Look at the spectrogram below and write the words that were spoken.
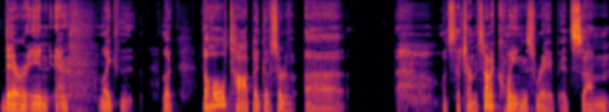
they're in like look the whole topic of sort of uh what's the term it's not acquaintance rape it's um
